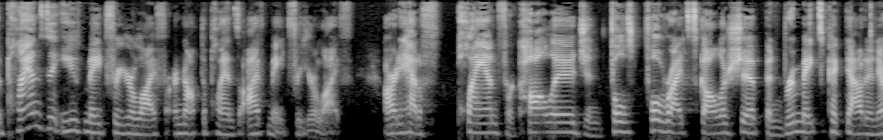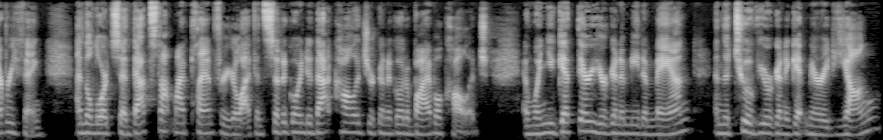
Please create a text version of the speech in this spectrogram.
The plans that you've made for your life are not the plans I've made for your life. I already had a f- plan for college and full full ride scholarship and roommates picked out and everything. And the Lord said, That's not my plan for your life. Instead of going to that college, you're going to go to Bible college. And when you get there, you're going to meet a man, and the two of you are going to get married young.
